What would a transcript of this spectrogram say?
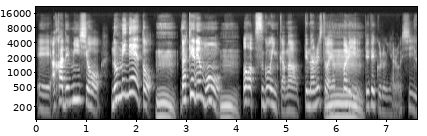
えーアカデミー賞ノミネートうん。だけでも、うん。あすごいんかなってなる人はやっぱり出てくるんやろうし、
